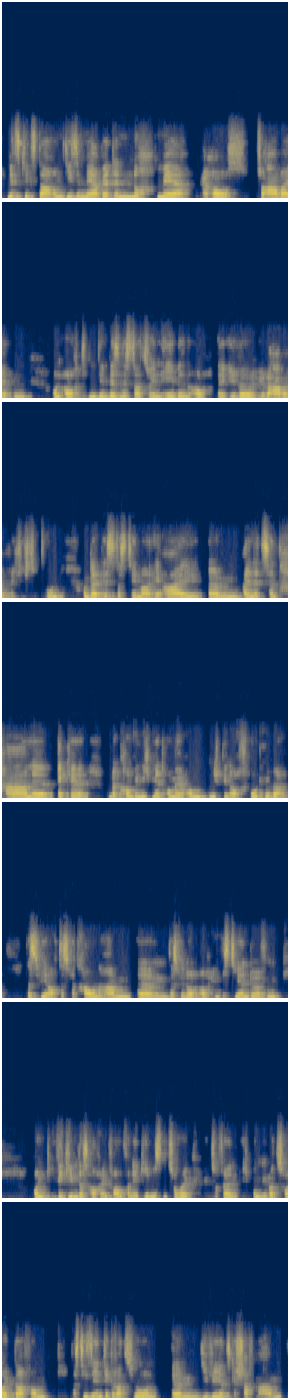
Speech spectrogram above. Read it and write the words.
Und jetzt geht es darum, diese Mehrwerte noch mehr herauszuarbeiten und auch den, den Business dazu enablen, auch äh, ihre, ihre Arbeit richtig zu tun. Und da ist das Thema AI ähm, eine zentrale Ecke und da kommen wir nicht mehr drum herum. Und ich bin auch froh drüber, dass wir auch das Vertrauen haben, ähm, dass wir dort auch investieren dürfen. Und wir geben das auch in Form von Ergebnissen zurück. Insofern, ich bin überzeugt davon, dass diese Integration, ähm, die wir jetzt geschaffen haben,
